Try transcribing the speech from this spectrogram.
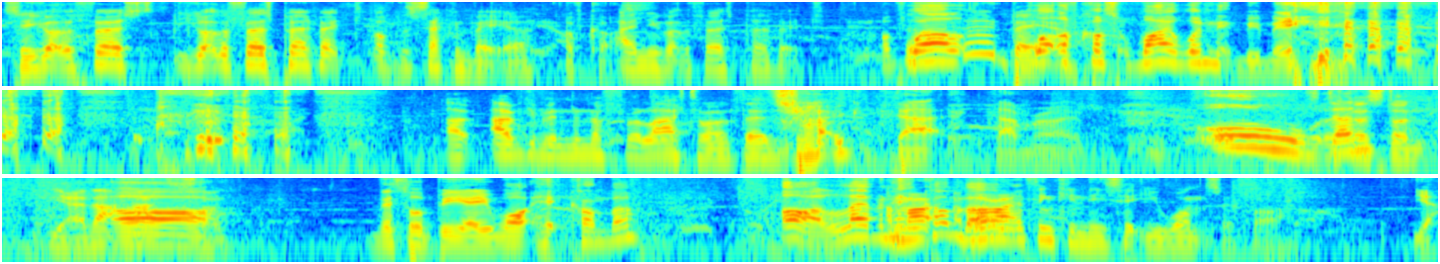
So you got the first, you got the first perfect of the second beta, of course. and you got the first perfect of the well, third beta. well, of course. Why wouldn't it be me? I, I've given enough for a lifetime on third strike. that, damn right. Oh, done? that's done. Yeah, that. Oh, this will be a what hit combo? Oh, 11 Am hit I, am combo. I right thinking he's hit you once so far? Yeah,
